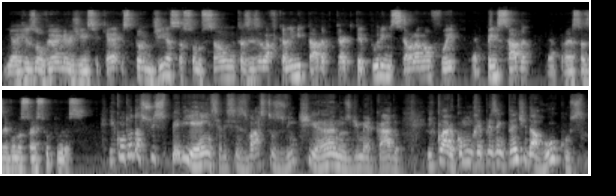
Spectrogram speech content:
e aí resolver a emergência quer expandir essa solução, muitas vezes ela fica limitada porque a arquitetura inicial ela não foi é, pensada né, para essas evoluções futuras. E com toda a sua experiência desses vastos 20 anos de mercado, e claro, como um representante da Rucos,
